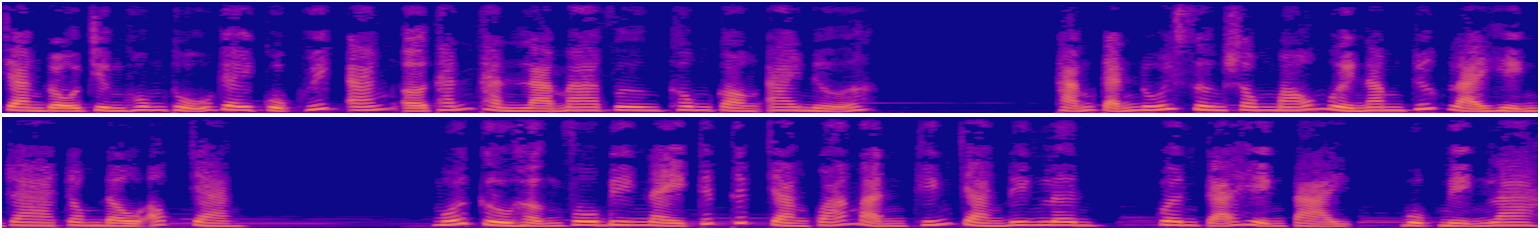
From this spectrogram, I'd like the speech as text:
Chàng độ chừng hung thủ gây cuộc huyết án ở Thánh Thành là ma vương không còn ai nữa. Thảm cảnh núi xương sông máu 10 năm trước lại hiện ra trong đầu óc chàng. Mối cừu hận vô biên này kích thích chàng quá mạnh khiến chàng điên lên, quên cả hiện tại, buộc miệng la.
